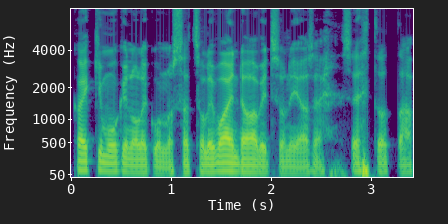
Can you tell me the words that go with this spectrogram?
kaikki muukin oli kunnossa, että se oli vain Davidson ja se, se tota,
